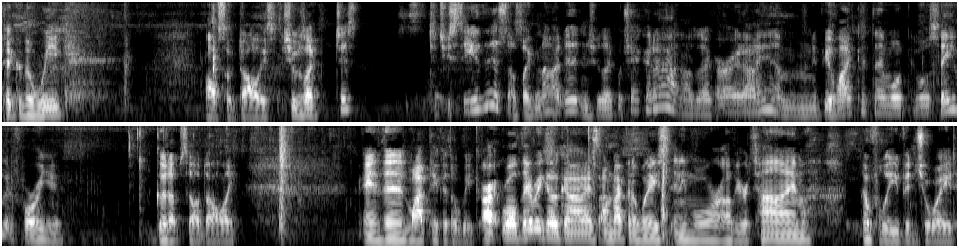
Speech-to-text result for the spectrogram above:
pick of the week. Also Dolly's. She was like, just, did you see this? I was like, no, I didn't. She was like, well, check it out. And I was like, all right, I am. And if you like it, then we'll, we'll save it for you. Good upsell, Dolly and then my pick of the week. All right, well, there we go, guys. I'm not going to waste any more of your time. Hopefully you've enjoyed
